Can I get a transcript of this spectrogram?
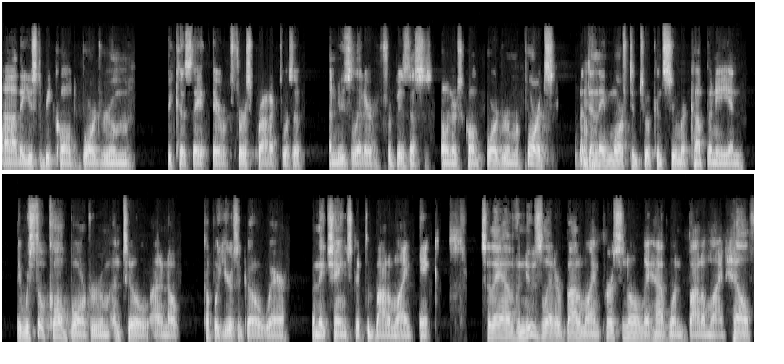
Uh, they used to be called Boardroom because they their first product was a, a newsletter for business owners called Boardroom Reports. But mm-hmm. then they morphed into a consumer company, and they were still called Boardroom until I don't know a couple years ago, where when they changed it to Bottom Line Inc. So they have a newsletter, Bottom Line Personal. They have one, Bottom Line Health.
